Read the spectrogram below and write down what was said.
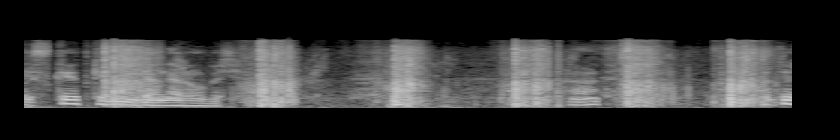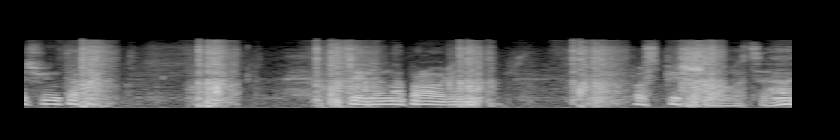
І скидки ніде не робить. От. Куди ж він так ціленаправленно поспішав оце, а?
